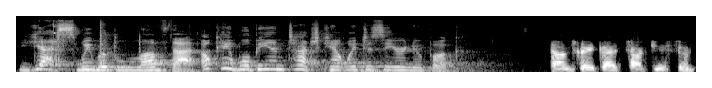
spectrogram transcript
Yes, we would love that. Okay, we'll be in touch. Can't wait to see your new book. Sounds great, guys. Talk to you soon.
